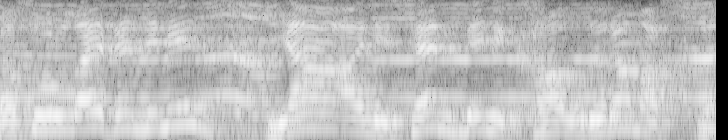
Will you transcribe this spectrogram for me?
Resulullah Efendimiz ya Ali sen beni kaldıramazsın.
